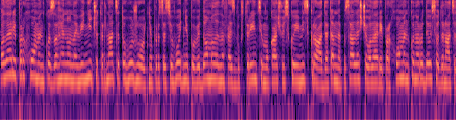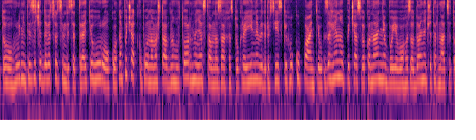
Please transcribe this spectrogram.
Валерій Пархоменко загинув на війні 14 жовтня. Про це сьогодні повідомили на Фейсбук-сторінці Мукачівської міськради. Там написали, що Валерій Пархоменко народився 11 грудня 1973 року. На початку повномасштабного вторгнення став на захист України від російських окупантів. Загинув під час виконання бойового завдання 14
